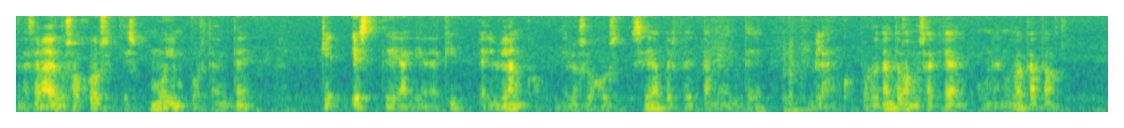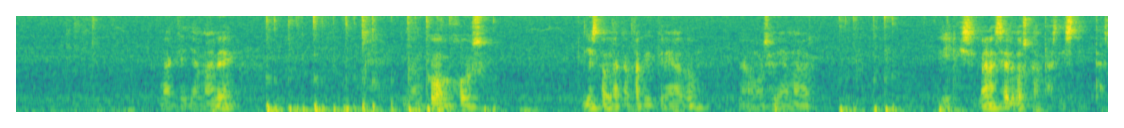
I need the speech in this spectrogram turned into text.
En la zona de los ojos es muy importante que este área de aquí, el blanco de los ojos, sea perfectamente blanco. Por lo tanto vamos a crear una nueva capa, la que llamaré blanco ojos, y esta otra capa que he creado la vamos a llamar iris. Van a ser dos capas distintas.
